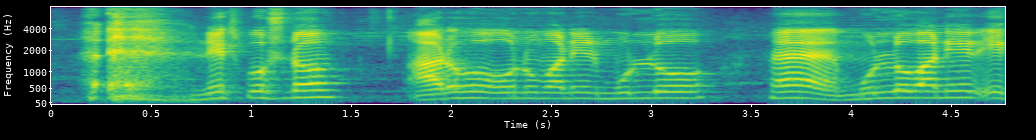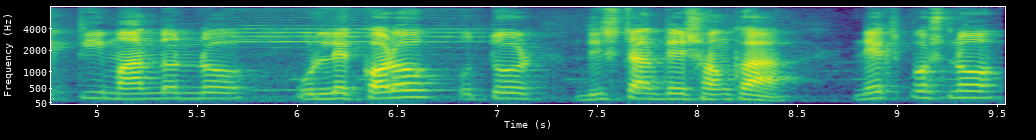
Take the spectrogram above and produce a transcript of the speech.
নেক্সট প্রশ্ন আরোহ অনুমানের মূল্য হ্যাঁ মূল্যবানের একটি মানদণ্ড উল্লেখ করো। উত্তর, দৃষ্টান্তের সংখ্যা। নেক্সট প্রশ্ন,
